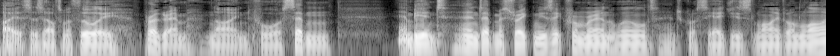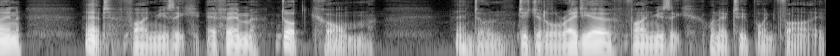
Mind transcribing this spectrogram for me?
Hi, this is Ultima Thule, program 947. Ambient and atmospheric music from around the world and across the ages live online at finemusicfm.com and on digital radio, Fine Music 102.5.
